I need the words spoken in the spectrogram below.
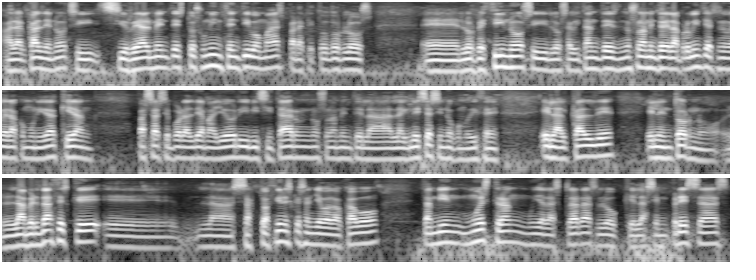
al alcalde, ¿no? si, si realmente esto es un incentivo más para que todos los eh, los vecinos y los habitantes, no solamente de la provincia, sino de la comunidad, quieran pasarse por Aldea Mayor y visitar no solamente la, iglesia, sino como dice el alcalde, el entorno. La verdad es que eh, las actuaciones que se han llevado a cabo también muestran muy a las claras lo que las empresas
